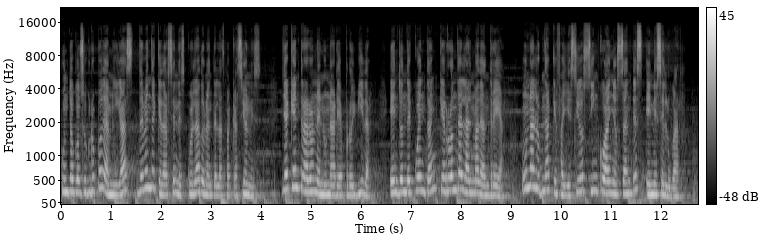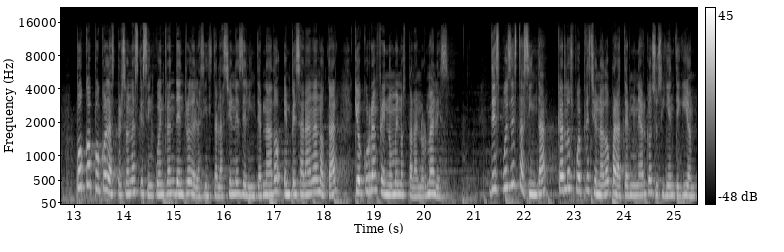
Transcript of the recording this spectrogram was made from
junto con su grupo de amigas, deben de quedarse en la escuela durante las vacaciones, ya que entraron en un área prohibida, en donde cuentan que ronda el alma de Andrea, una alumna que falleció cinco años antes en ese lugar. Poco a poco las personas que se encuentran dentro de las instalaciones del internado empezarán a notar que ocurren fenómenos paranormales. Después de esta cinta, Carlos fue presionado para terminar con su siguiente guion,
